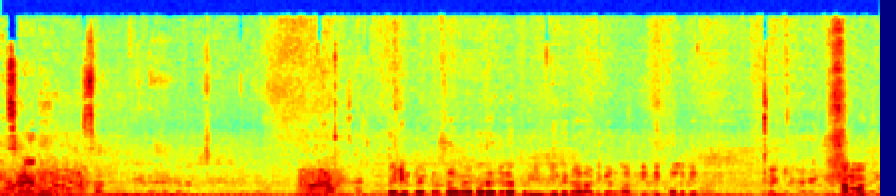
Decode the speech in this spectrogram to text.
ਬਕਾਇਦਾ ਉਹਨਾਂ ਸਾਨੂੰ ਸਾਨੂੰ ਜਿਹੜਾ ਹੈਗਾ ਕੁਝ ਪਹਿਲੇ ਡਾਇਰੈਕਟਰ ਸਾਹਿਬ ਹੈ, ਬੜਾ ਜਿਹੜਾ ਬਰੀਫਲੀ ਦੇ ਨਾਲ ਅੱਜ ਗੱਲਬਾਤ ਕੀਤੀ ਖੁੱਲ ਕੇ ਤੁਸੀਂ। ਥੈਂਕ ਯੂ ਧੰਨਵਾਦ ਜੀ।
